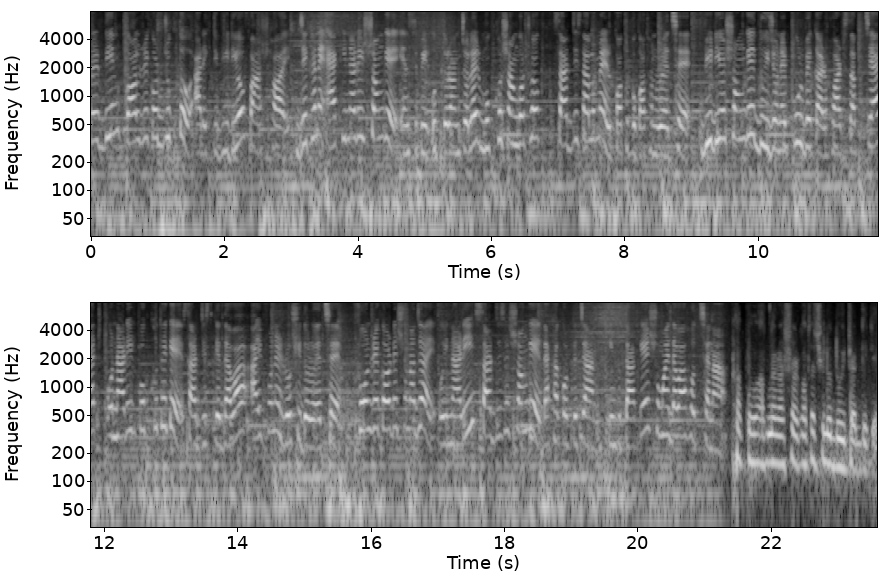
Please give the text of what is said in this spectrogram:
পরের দিন কল রেকর্ড যুক্ত আরেকটি ভিডিও ফাঁস হয়, যেখানে একই নারীর সঙ্গে এনসিপির উত্তরাঞ্চলের মুখ্য সংগঠক সার্জিস আলমের কথোপকথন রয়েছে। ভিডিওর সঙ্গে দুইজনের পূর্বেকার হোয়াটসঅ্যাপ চ্যাট ও নারীর পক্ষ থেকে সার্জিসকে দেওয়া আইফোনের রসিদও রয়েছে। ফোন রেকর্ডে শোনা যায়, ওই নারী সার্জিসের সঙ্গে দেখা করতে চান, কিন্তু তাকে সময় দেওয়া হচ্ছে না। আপু, আপনার আসার কথা ছিল দুইটার দিকে।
